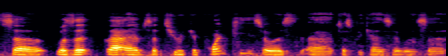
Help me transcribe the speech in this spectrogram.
So was it that it was a 200 point piece, or was uh, just because it was a,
